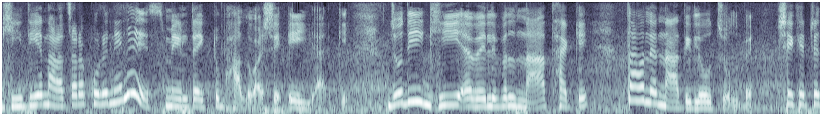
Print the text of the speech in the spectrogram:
ঘি দিয়ে নাড়াচাড়া করে নিলে স্মেলটা একটু ভালো আসে, এই আর কি। যদি ঘি অ্যাভেলেবেল না থাকে, তাহলে না দিলেও চলবে। সেক্ষেত্রে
